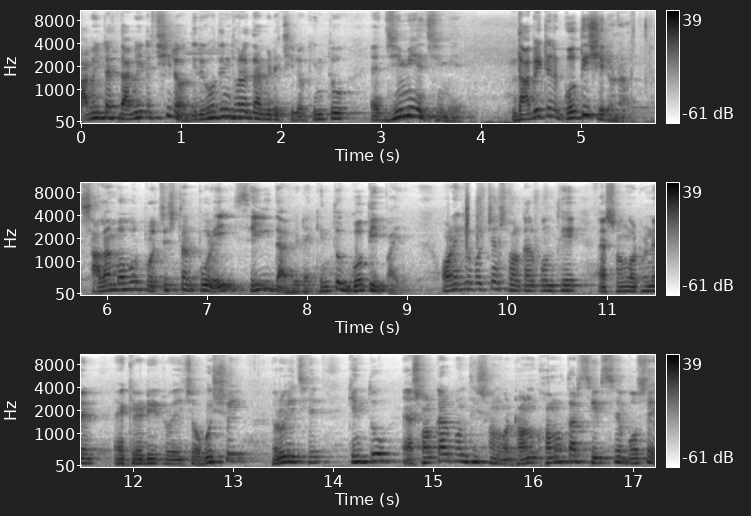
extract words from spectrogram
দাবিটা দাবিটা ছিল, দীর্ঘদিন ধরে দাবিটা ছিল, কিন্তু ঝিমিয়ে ঝিমিয়ে দাবিটার গতি ছিল না। সালামবাবুর প্রচেষ্টার পরেই সেই দাবিটা কিন্তু গতি পায়। অনেকে বলছেন, সরকারপন্থী সংগঠনের ক্রেডিট রয়েছে অবশ্যই। রয়েছে। কিন্তু সরকারপন্থী সংগঠন ক্ষমতার শীর্ষে বসে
